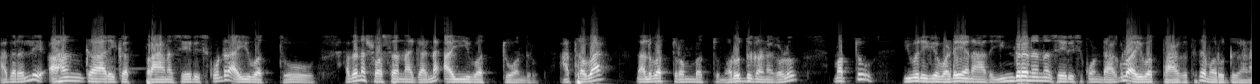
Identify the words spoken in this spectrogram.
ಅದರಲ್ಲಿ ಅಹಂಕಾರಿಕ ಪ್ರಾಣ ಸೇರಿಸಿಕೊಂಡ್ರೆ ಐವತ್ತು, ಅದನ್ನು ಶ್ವಸನ ಗಣ ಐವತ್ತು ಅಂದರು. ಅಥವಾ ನಲವತ್ತೊಂಬತ್ತು ಮರುದ್ಗಣಗಳು ಮತ್ತು ಇವರಿಗೆ ಒಡೆಯನಾದ ಇಂದ್ರನನ್ನು ಸೇರಿಸಿಕೊಂಡಾಗಲೂ ಐವತ್ತಾಗುತ್ತದೆ ಮರುದ್ಗಣ.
